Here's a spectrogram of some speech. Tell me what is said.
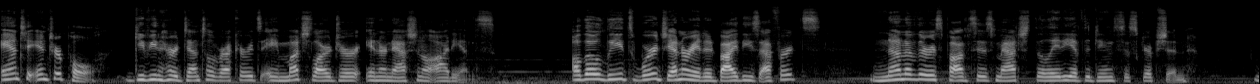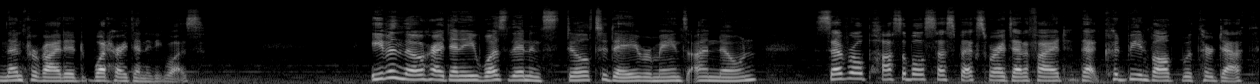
and to Interpol, giving her dental records a much larger international audience. Although leads were generated by these efforts, none of the responses matched the Lady of the Dunes description. None provided what her identity was. Even though her identity was then and still today remains unknown, several possible suspects were identified that could be involved with her death,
